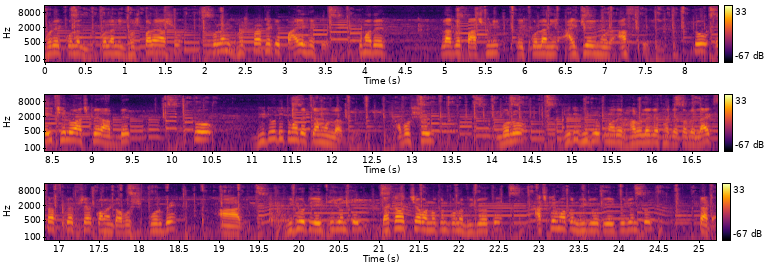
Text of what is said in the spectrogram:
ধরে কল্যাণ- কল্যাণী ঘোষপাড়ায় আসো। কল্যাণী ঘোষপাড়া থেকে পায়ে হেঁটে তোমাদের লাগবে পাঁচ মিনিট এই কল্যাণী আইটিআই মোড় আসতে। তো এই ছিল আজকের আপডেট তো ভিডিওটি তোমাদের কেমন লাগবে অবশ্যই বলো। যদি ভিডিও তোমাদের ভালো লেগে থাকে, তবে লাইক সাবস্ক্রাইব শেয়ার কমেন্ট অবশ্যই করবে। আর ভিডিওটি এই পর্যন্তই। দেখা হচ্ছে আবার নতুন কোনো ভিডিওতে। আজকের মতন ভিডিওটি এই পর্যন্তই। টাটা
